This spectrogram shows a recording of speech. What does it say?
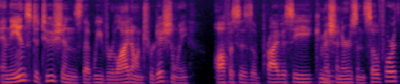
And the institutions that we've relied on traditionally, offices of privacy commissioners mm-hmm. and so forth,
